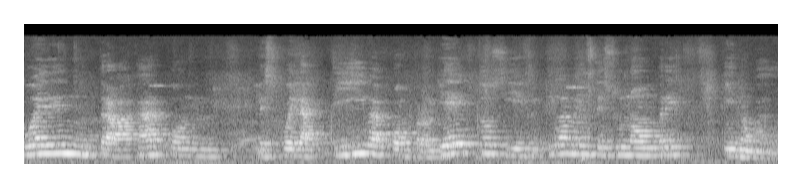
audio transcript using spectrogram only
pueden trabajar con la escuela activa, con proyectos y efectivamente es un hombre innovador.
